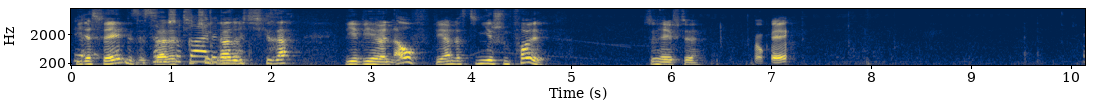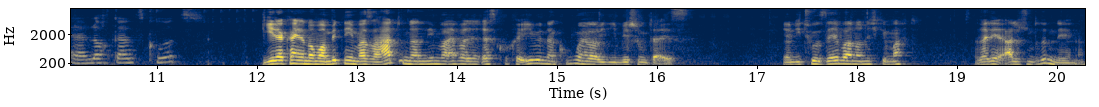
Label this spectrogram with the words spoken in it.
wie Ja, das Verhältnis das ist. Da hat der Teacher gerade gerade gesagt. richtig gesagt. Wir, wir hören auf. Wir haben das Ding hier schon voll. Zur Hälfte. Okay. Ja, dann noch ganz kurz. Jeder kann ja nochmal mitnehmen, was er hat und dann nehmen wir einfach den Rest Kokain und dann gucken wir mal, wie die Mischung da ist. Wir haben die Tour selber noch nicht gemacht. Da seid ihr alle schon drin, nee, ne?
